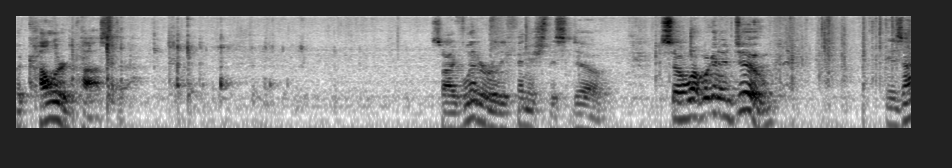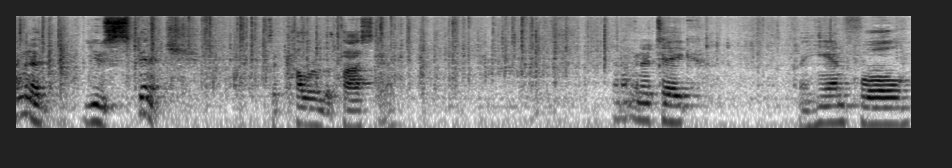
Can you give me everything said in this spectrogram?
the colored pasta. So I've literally finished this dough. So what we're going to do is I'm going to use spinach to color the pasta. And I'm going to take a handful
